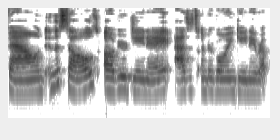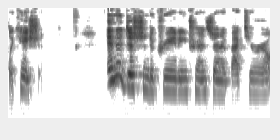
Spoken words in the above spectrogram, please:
found in the cells of your DNA as it's undergoing DNA replication. In addition to creating transgenic bacteria,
